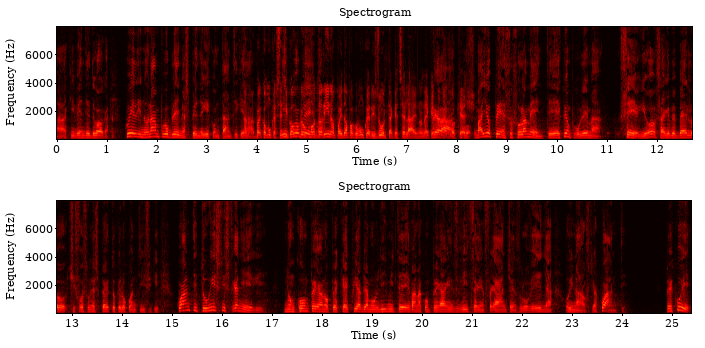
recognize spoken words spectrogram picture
a chi vende droga, quelli non hanno problemi a spendere i contanti che no, hanno. No, poi comunque se il ti compri problema... un motorino poi dopo comunque risulta che ce l'hai, non è che pagarlo cash. Ma io penso solamente, e qui è un problema serio, sarebbe bello ci fosse un esperto che lo quantifichi, quanti turisti stranieri non comprano perché qui abbiamo un limite e vanno a comprare in Svizzera, in Francia, in Slovenia o in Austria? Quanti? Per cui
